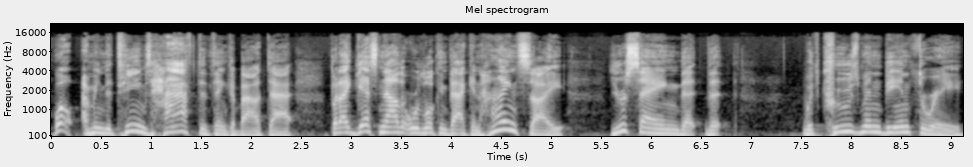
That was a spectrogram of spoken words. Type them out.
Well, I mean, the teams have to think about that. But I guess now that we're looking back in hindsight, you're saying that that with Kuzman being three,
